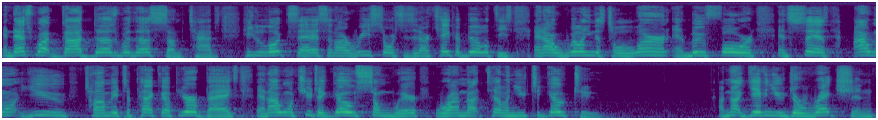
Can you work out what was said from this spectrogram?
And that's what God does with us sometimes. He looks at us and our resources and our capabilities and our willingness to learn and move forward and says, I want you, Tommy, to pack up your bags, and I want you to go somewhere where I'm not telling you to go to. I'm not giving you direction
